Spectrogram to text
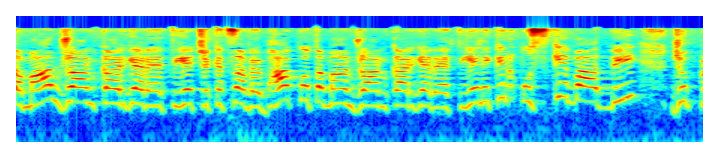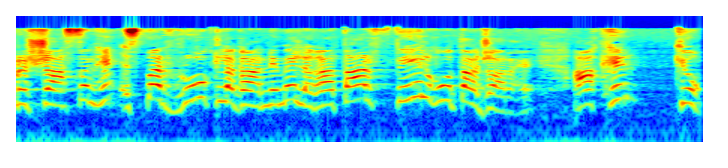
तमाम जानकारियाँ रहती है चिकित्सा विभाग को तमाम जानकारियाँ रहती है लेकिन उसके बाद भी जो प्रशासन है इस पर रोक लगाने में लगातार फेल होता जा रहा है। आखिर क्यों?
